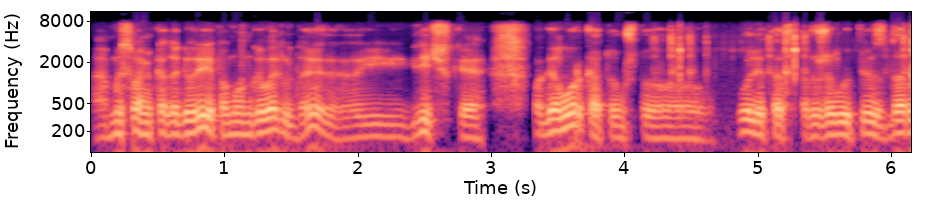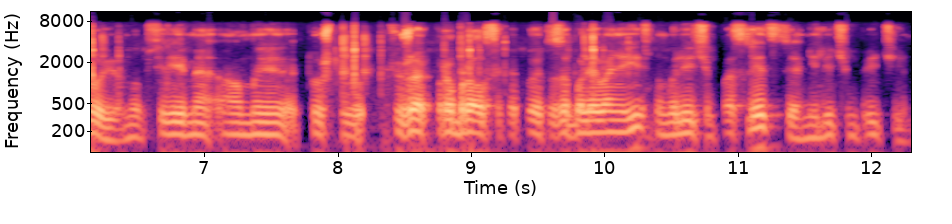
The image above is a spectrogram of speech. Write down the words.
а мы с вами когда говорили, по-моему, говорил, да, и греческая поговорка о том, что боль это сторожевой пес здоровья. Но все время а, мы то, что чужак пробрался, какое-то заболевание есть, но мы лечим последствия, а не лечим причины.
